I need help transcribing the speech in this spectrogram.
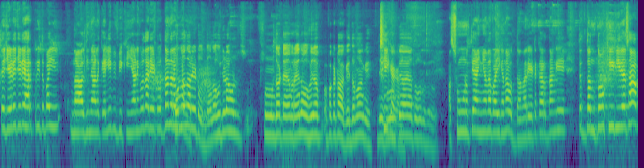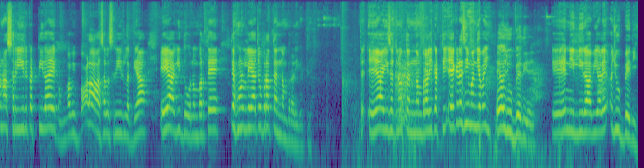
ਤੇ ਜਿਹੜੇ ਜਿਹੜੇ ਹਰਪ੍ਰੀਤ ਬਾਈ ਨਾਲ ਦੀ ਨਾਲ ਕਹਿ ਲਈ ਵੀ ਵਿਕੀ ਜਾਣਗੇ ਉਹਦਾ ਰੇਟ ਉਦਾਂ ਦਾ ਉਹਨਾਂ ਦਾ ਰੇਟ ਉਦਾਂ ਦਾ ਉਹ ਜਿਹੜਾ ਹੁਣ ਸੂਨ ਦਾ ਟਾਈਮ ਰਹਿੰਦਾ ਉਹ ਜਿਹਾ ਆਪਾਂ ਘਟਾ ਕੇ ਦਵਾਂਗੇ। ਜੇ ਫੋਨ ਤੇ ਆਇਆ ਤਾਂ ਉਹ ਫਿਰ ਉਹ। ਆ ਸੂਣ ਤੇ ਆਈਆਂ ਦਾ ਬਾਈ ਕਹਿੰਦਾ ਉਦਾਂ ਦਾ ਰੇਟ ਕਰ ਦਾਂਗੇ। ਤੇ ਦੰਦੋਂ ਖੀਰੀ ਦੇ ਹਿਸਾਬ ਨਾਲ ਸਰੀਰ ਕੱਟੀ ਦਾ ਇਹ ਕਹੂੰਗਾ ਵੀ ਬਾਹਲਾ ਅਸਲ ਸਰੀਰ ਲੱਗਿਆ। ਇਹ ਆ ਗਈ 2 ਨੰਬਰ ਤੇ। ਤੇ ਹੁਣ ਲਿਆ ਚੋਬਰਾ 3 ਨੰਬਰ ਵਾਲੀ ਕੱਟੀ ਤੇ ਇਹ ਆ ਗਈ ਸੱਜਣੋ 3 ਨੰਬਰ ਵਾਲੀ ਕੱਟੀ ਇਹ ਕਿਹੜੇ ਸੀ ਮੰਦੀ ਆ ਬਾਈ? ਇਹ ਅਜੂਬੇ ਦੀ ਹੈ ਜੀ। ਇਹ ਨੀਲੀ ਰਾਵੀ ਵਾਲੇ ਅਜੂਬੇ ਦੀ।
